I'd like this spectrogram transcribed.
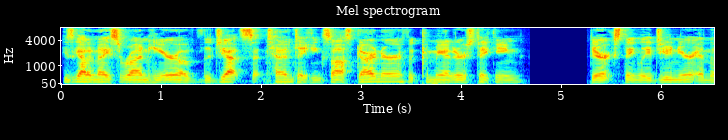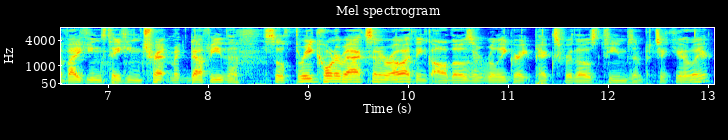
he's got a nice run here of the Jets at 10 taking Sauce Gardner, the Commanders taking Derek Stingley Jr. and the Vikings taking Trent McDuffie. The, so three cornerbacks in a row. I think all those are really great picks for those teams in particular.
